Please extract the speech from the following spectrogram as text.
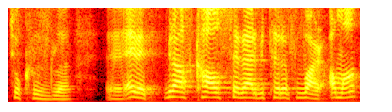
Çok hızlı. Ee, evet biraz kaos sever bir tarafı var ama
